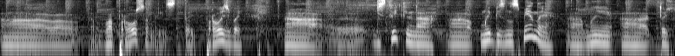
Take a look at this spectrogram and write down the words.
э, там, вопросом или с той просьбой. А, э, действительно, а, мы бизнесмены, а, мы, то есть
